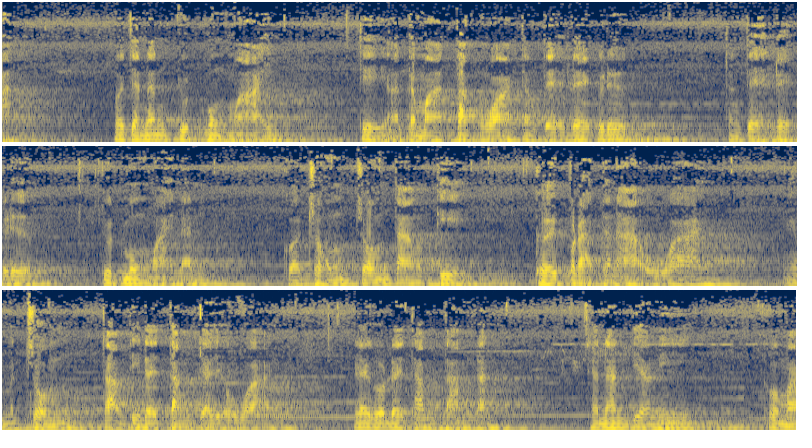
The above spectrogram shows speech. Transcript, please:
าน เพราะฉะนั้นจุดมุ่งหมาย ที่อาตมาตั้งไว้ตั้งแต่แรกเริ่มตั้งแต่แรกเริ่มจุดมุ่งหมายนั้น ก็สมสมตามที่เคยปรารถนาเอาไว้มันสมตามที่ได้ตั้งใจเอาไว้แล้วก็ได้ทำตามนั้น ฉะนั้นเดี๋ยวนี้ก็มา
